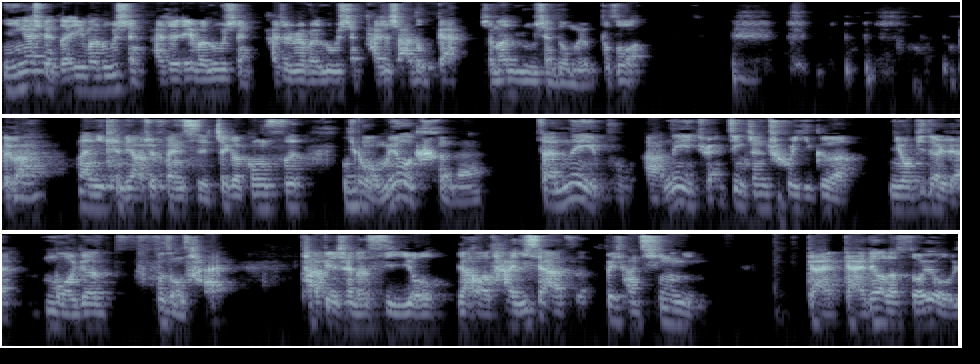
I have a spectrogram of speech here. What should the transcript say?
你应该选择 evolution，还是 evolution，还是 revolution，还是啥都不干，什么 revolution 都没有不做，对吧？那你肯定要去分析这个公司有没有可能在内部啊内卷竞争出一个牛逼的人，某个副总裁他变成了 CEO，然后他一下子非常亲民，改改掉了所有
